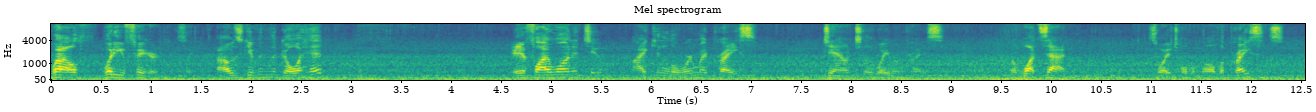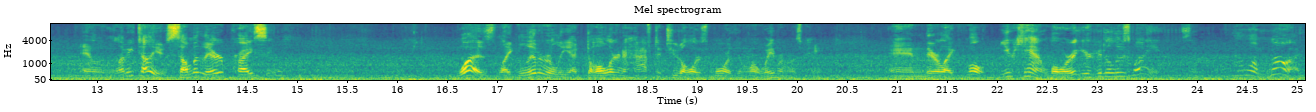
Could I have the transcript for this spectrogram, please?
Well, what do you figure? It's like, I was given the go ahead. If I wanted to, I can lower my price down to the Weyburn price. And what's that? So I told them all the prices. And let me tell you, some of their pricing was like literally a dollar and a half to two dollars more than what Weyburn was paying. And they're like, well, you can't lower it, you're gonna lose money. It's like, no, I'm not.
